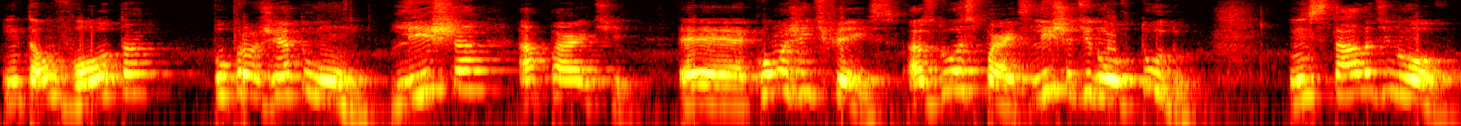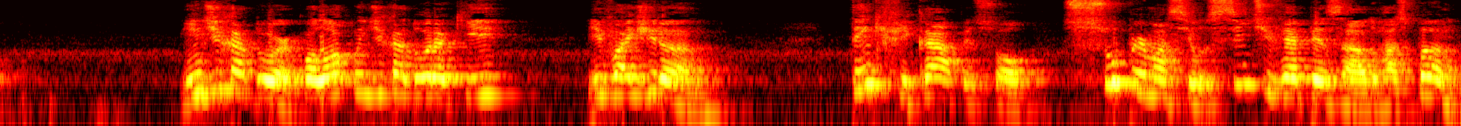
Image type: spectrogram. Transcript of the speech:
então volta para o projeto 1. Lixa a parte, é, como a gente fez, as duas partes, lixa de novo tudo, instala de novo. Indicador, coloca o indicador aqui e vai girando. Tem que ficar, pessoal, super macio. Se tiver pesado raspando,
